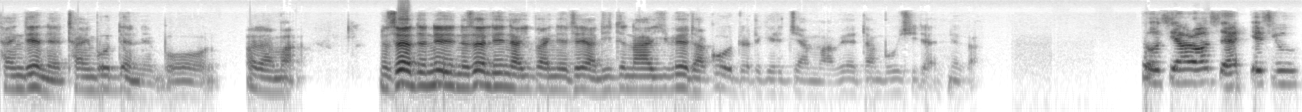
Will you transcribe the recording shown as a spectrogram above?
ထိုင်တဲ့နဲ့ထိုင်ဖို့တဲ့နဲ့ပေါ့အဲ့ဒါမှ20နေ့24နာရီပိုင်တဲ့ထဲကဒီတစ်နာရီပဲဒါကိုယ့်အတွက်တကယ်ကြံမှာပဲတန်ဖိုးရှိတဲ့နှစ်က So Ciara said, if you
